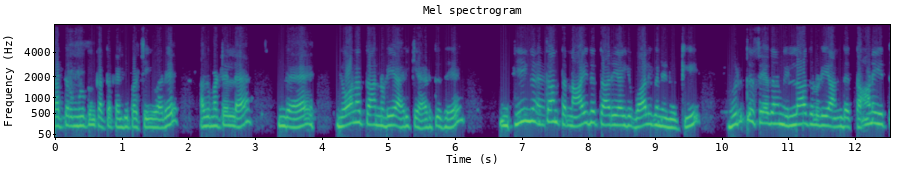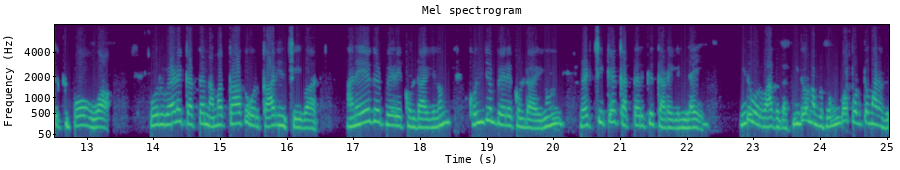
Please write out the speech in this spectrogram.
கத்தர் உங்களுக்கும் கத்தர் கண்டிப்பா செய்வாரு. அது மட்டும் இல்ல இந்த யோனத்தானுடைய அறிக்கை அடுத்தது தீங்க தான் தன் ஆயுதத்தாரியாகி வாலிபனை நோக்கி விருத்த சேதனம் இல்லாதவருடைய அந்த தானயத்திற்கு போவோம் வா. ஒருவேளை கத்த நமக்காக ஒரு காரியம் செய்வார். அநேக பேரை கொண்டாயிலும் கொஞ்சம் பேரை கொண்டாயிலும் ரட்சிக்க கத்தருக்கு தடையில்லை. இது ஒரு வாக்குதான். இதுவும் நம்மளுக்கு ரொம்ப பொருத்தமானது.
